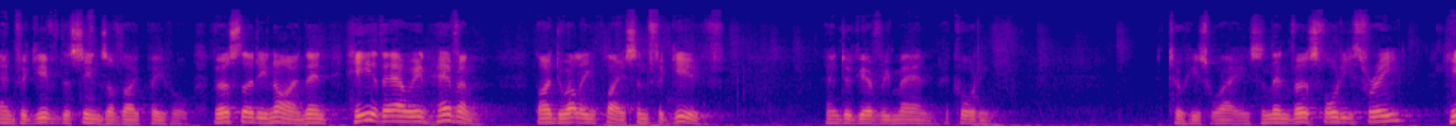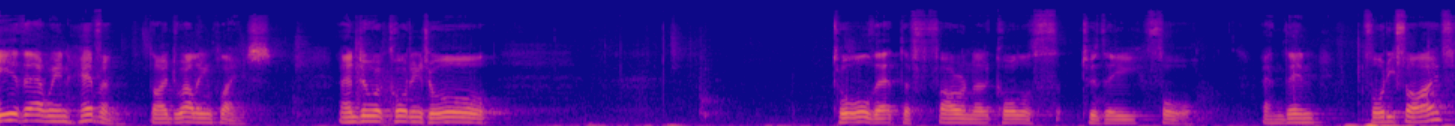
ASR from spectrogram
and forgive the sins of thy people. Verse 39 Then hear thou in heaven thy dwelling place and forgive and do every man according to his ways. And then verse 43 Hear thou in heaven thy dwelling place and do according to all to all that the foreigner calleth to thee for. And then 45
